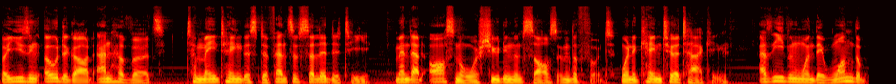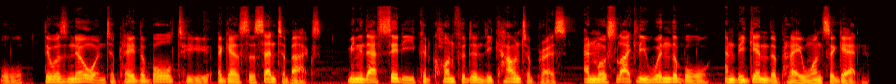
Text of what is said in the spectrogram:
By using Odegaard and Havertz to maintain this defensive solidity meant that Arsenal were shooting themselves in the foot when it came to attacking, as even when they won the ball, there was no one to play the ball to against the centre backs, meaning that City could confidently counter-press and most likely win the ball and begin the play once again,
